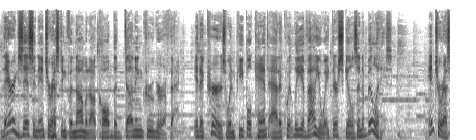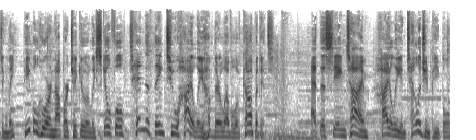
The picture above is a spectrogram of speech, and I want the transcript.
There exists an interesting phenomenon called the Dunning Kruger effect. It occurs when people can't adequately evaluate their skills and abilities. Interestingly, people who are not particularly skillful tend to think too highly of their level of competence. At the same time, highly intelligent people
